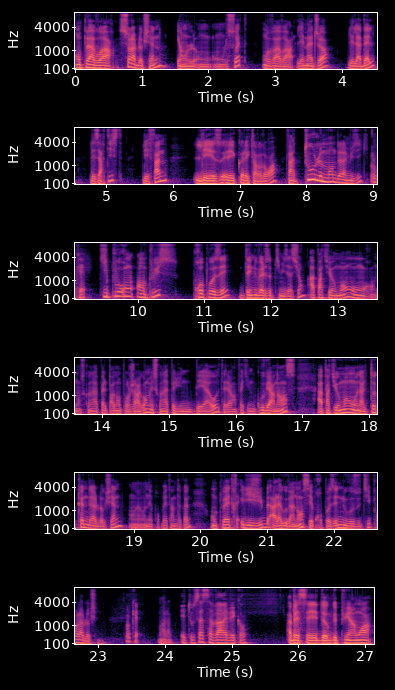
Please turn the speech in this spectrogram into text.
on peut avoir sur la blockchain, et on, le- on- on le souhaite, on va avoir les majors, les labels, les artistes, les fans, les, les collecteurs de droits, enfin tout le monde de la musique, qui pourront en plus proposer des nouvelles optimisations à partir du moment où on, dans ce qu'on appelle, pardon pour le jargon, mais ce qu'on appelle une DAO, c'est-à-dire en fait une gouvernance. À partir du moment où on a le token de la blockchain, on, on est propriétaire d'un token, on peut être éligible à la gouvernance et proposer de nouveaux outils pour la blockchain. Et tout ça, ça va arriver quand? Ah ben c'est donc depuis un mois.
